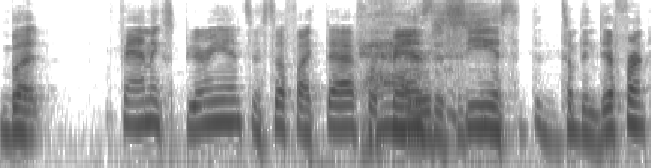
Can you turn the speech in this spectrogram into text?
But fan experience and stuff like that for Yeah, fans to see something different,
